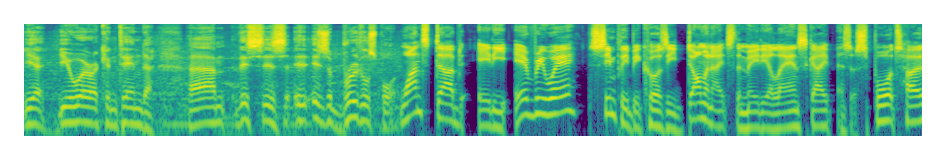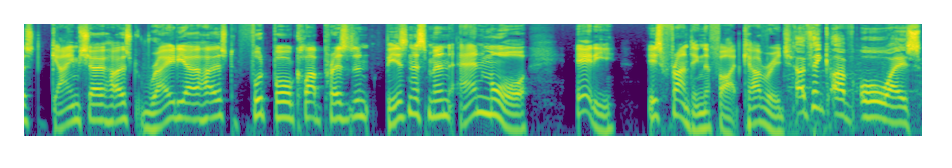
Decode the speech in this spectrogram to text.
yeah, you were a contender. Um, this is, is a brutal sport. Once dubbed Eddie Everywhere, simply because he dominates the media landscape as a sports host, game show host, radio host, football club president, businessman, and more, Eddie is fronting the fight coverage. I think I've always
